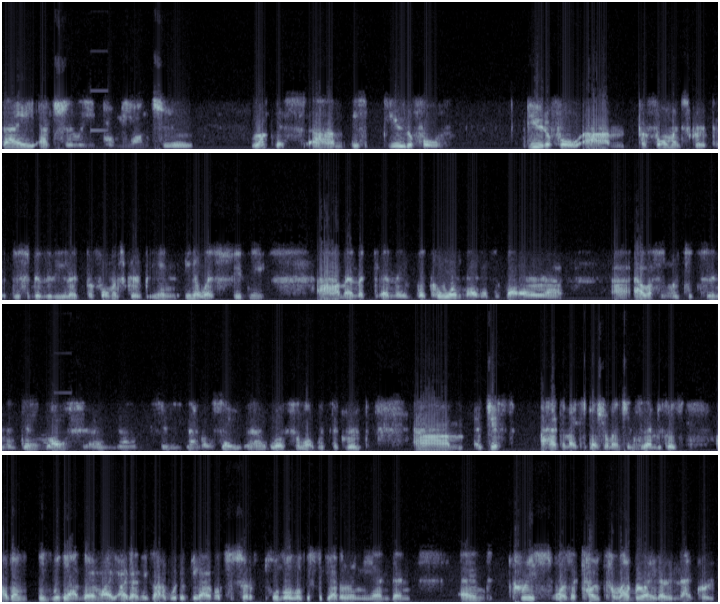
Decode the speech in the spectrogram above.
they actually put me on to Ruckus, um, this beautiful, beautiful um, performance group, disability-led performance group in inner West Sydney, um, and the and the, the coordinators of that are. Uh, uh, Alison Richardson and Dean Walsh, and um, Susie also uh, works a lot with the group. Um, just I had to make special mention to them because I don't think without them, I, I don't think I would have been able to sort of pull all of this together in the end. And and Chris was a co-collaborator in that group,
